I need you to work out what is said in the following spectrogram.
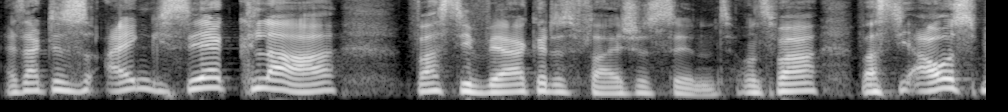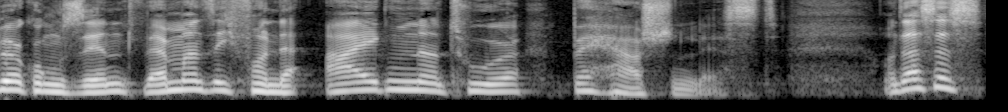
Er sagt, es ist eigentlich sehr klar, was die Werke des Fleisches sind. Und zwar, was die Auswirkungen sind, wenn man sich von der eigenen Natur beherrschen lässt. Und das ist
